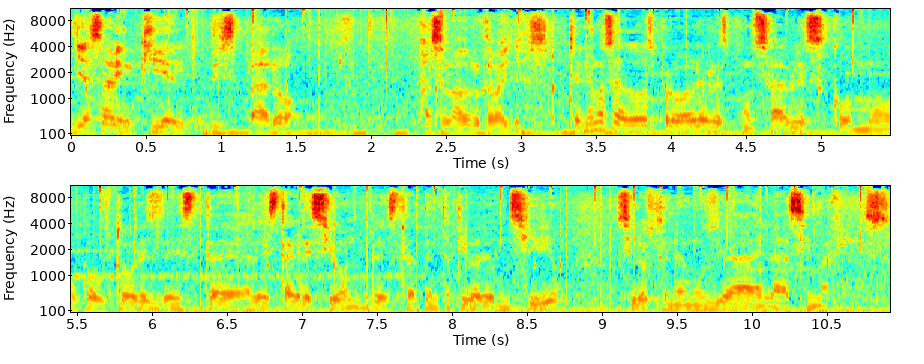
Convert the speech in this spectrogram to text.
¿ya saben quién disparó Salvador Caballas? Tenemos a dos probables responsables como coautores de esta, de esta agresión, de esta tentativa de homicidio. Sí los tenemos ya en las imágenes.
